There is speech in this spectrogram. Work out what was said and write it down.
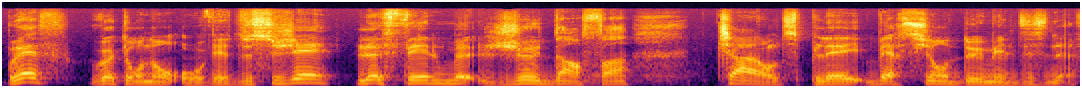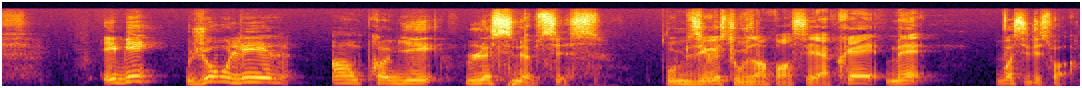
Bref, retournons au vif du sujet, le film Jeu d'enfant Child's Play version 2019. Eh bien, je vais vous lire en premier le synopsis. Vous me direz ce que vous en pensez après, mais voici l'histoire.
